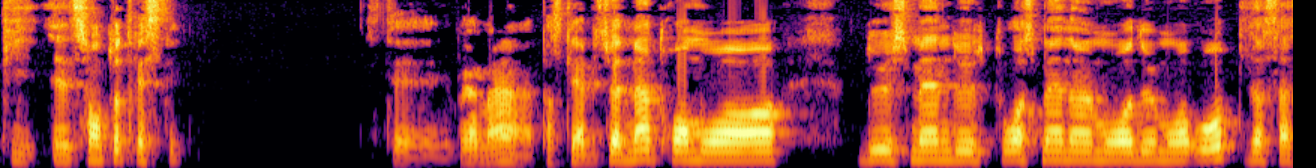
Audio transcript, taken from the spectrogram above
puis elles sont toutes restées. C'était vraiment parce qu'habituellement trois mois, deux semaines, deux trois semaines, un mois, deux mois, oups, là ça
